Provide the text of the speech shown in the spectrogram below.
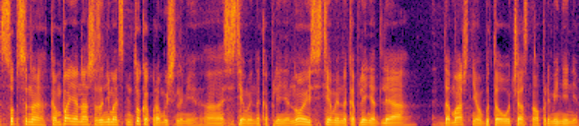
Собственно, компания наша занимается не только промышленными системами накопления, но и системой накопления для домашнего бытового частного применения.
